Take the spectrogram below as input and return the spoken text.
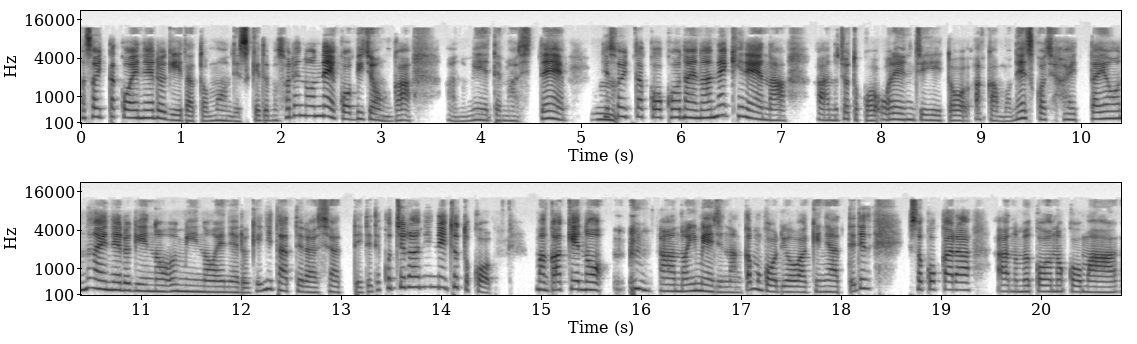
あ、そういったこう、エネルギーだと思うんですけども、それのね、こう、ビジョンが、あの、見えてまして、で、そういったこう、広大なね、綺麗な、あの、ちょっとこう、オレンジと赤もね、少し入ったようなエネルギーの海のエネルギーに立ってらっしゃっていて、で、こちらにね、ちょっとこう、まあ、崖の あの、イメージなんかもこう、両脇にあって、で、そこから、あの、向こうのこう、まあ、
